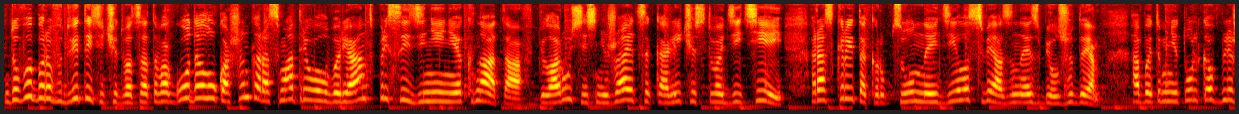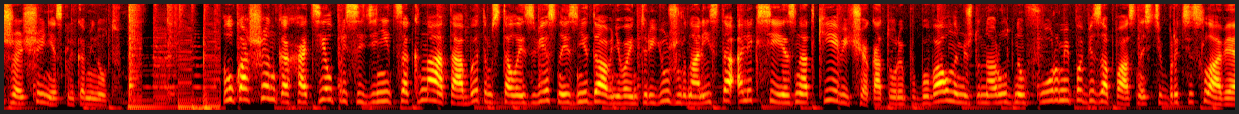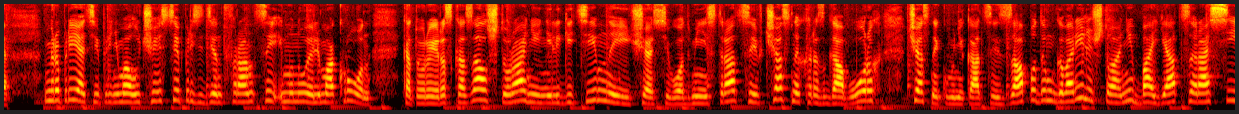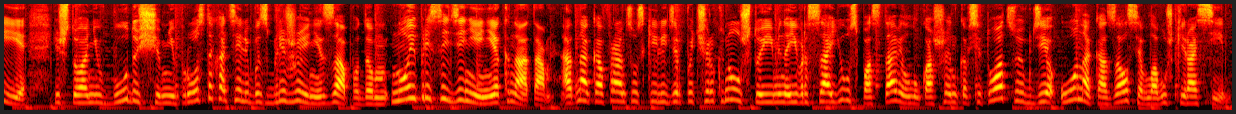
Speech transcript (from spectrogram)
До выборов 2020 года Лукашенко рассматривал вариант присоединения к НАТО. В Беларуси снижается количество детей. Раскрыто коррупционное дело, связанное с БелЖД. Об этом не только в ближайшие несколько минут. Лукашенко хотел присоединиться к НАТО. Об этом стало известно из недавнего интервью журналиста Алексея Знаткевича, который побывал на Международном форуме по безопасности в Братиславе. В мероприятии принимал участие президент Франции Эммануэль Макрон, который рассказал, что ранее нелегитимные и часть его администрации в частных разговорах, частной коммуникации с Западом говорили, что они боятся России и что они в будущем не просто хотели бы сближения с Западом, но и присоединения к НАТО. Однако французский лидер подчеркнул, что именно Евросоюз поставил Лукашенко в ситуацию, где он оказался в ловушке России.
